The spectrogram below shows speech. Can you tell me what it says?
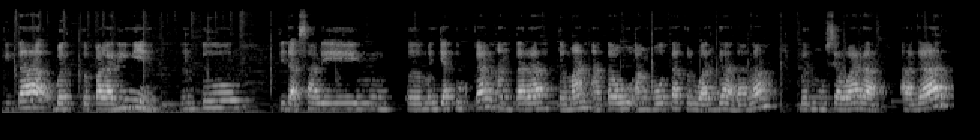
kita berkepala dingin. Tentu tidak saling e, menjatuhkan antara teman atau anggota keluarga dalam bermusyawarah agar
